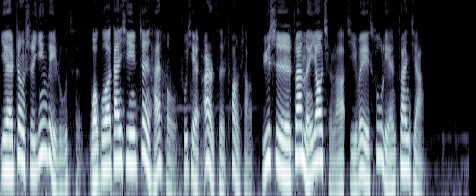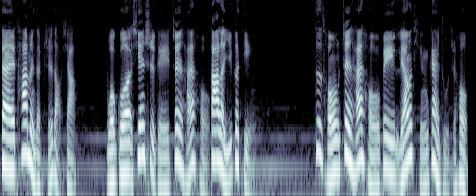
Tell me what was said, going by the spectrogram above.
也正是因为如此，我国担心镇海吼出现二次创伤，于是专门邀请了几位苏联专家，在他们的指导下，我国先是给镇海吼搭了一个顶。自从镇海吼被凉亭盖住之后。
